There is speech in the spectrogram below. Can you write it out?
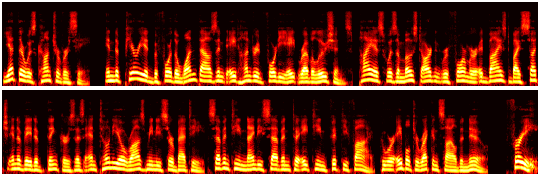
Yet there was controversy. In the period before the 1848 revolutions, Pius was a most ardent reformer advised by such innovative thinkers as Antonio Rosmini (1797–1855), who were able to reconcile the new free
